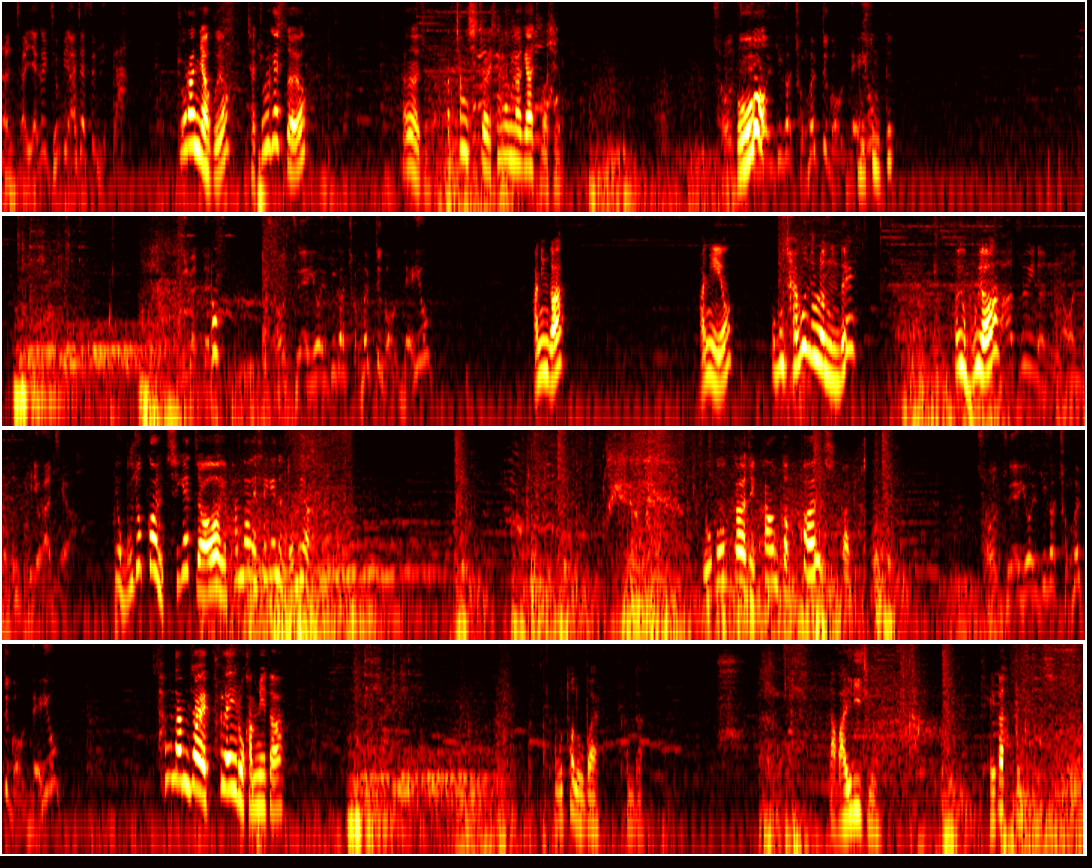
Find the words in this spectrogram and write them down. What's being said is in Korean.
어떤 전략을 준비하셨습니까? 쫄았냐고요? 제가 쫄겠어요? 당연하죠. 학창 시절 생각나게 하지 마세요. 전투의 어? 열기가 정말 뜨거운데요. 무슨 뜻? 이것들은 어? 전투의 열기가 정말 뜨거운데요. 아닌가? 아니에요? 어, 뭐 잘못 눌렀는데? 아 이거 뭐야? 하수인은 언제든 필요하죠. 이거 무조건 지겠죠. 이 판단의 세계는 너무 약. 요거까지 카운터 펀치까지. 전투의 열기가 정말 뜨거운데요. 상남자의 플레이로 갑니다. 5턴 오발 간다. 나 말리지 마. 개 같은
